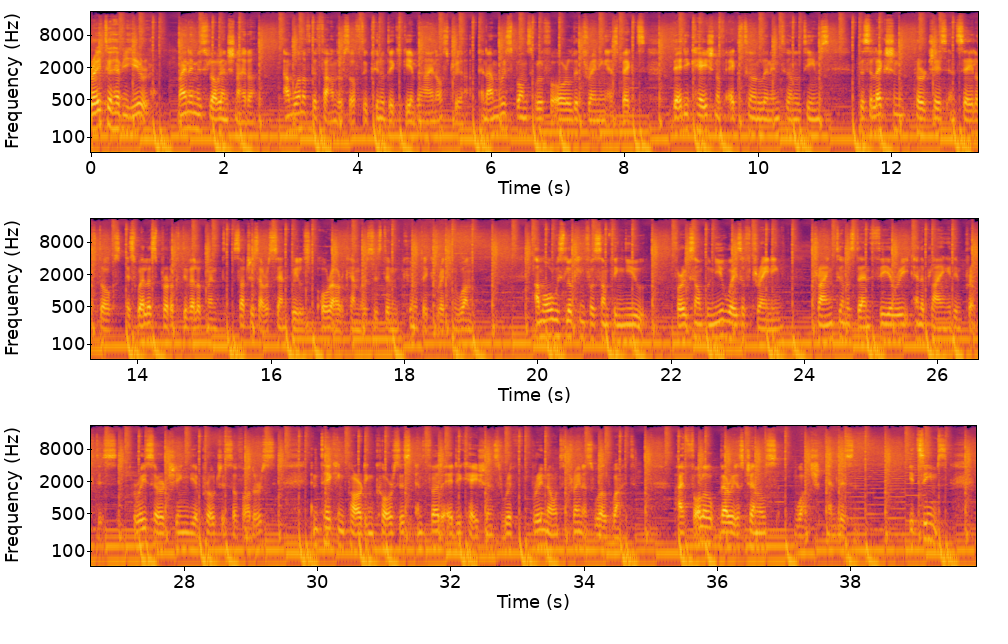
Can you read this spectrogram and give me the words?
Great to have you here. My name is Florian Schneider. I'm one of the founders of the Kynotec GmbH in Austria, and I'm responsible for all the training aspects, the education of external and internal teams, the selection, purchase, and sale of dogs, as well as product development such as our scent wheels or our camera system Kynotec Recon 1. I'm always looking for something new, for example, new ways of training, trying to understand theory and applying it in practice, researching the approaches of others and taking part in courses and further educations with renowned trainers worldwide. I follow various channels, watch and listen. It seems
